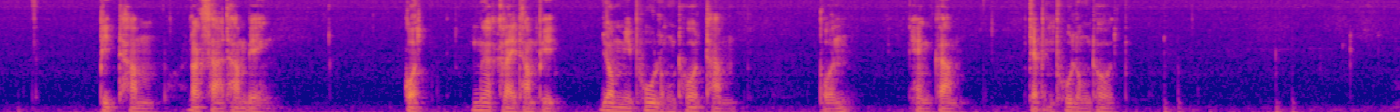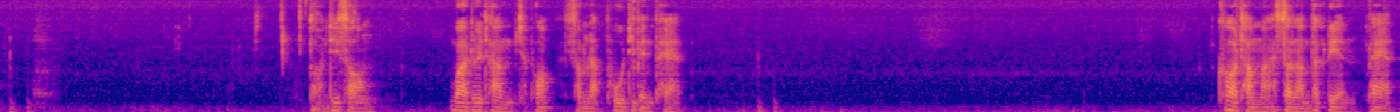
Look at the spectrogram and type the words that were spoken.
ำผิดธรรมรักษาธรรมเอง กฎเมื่อใครทำผิดย่อมมีผู้ลงโทษทำผล แห่งกรรม จะเป็นผู้ลงโทษ ตอนที่สองว่าด้วยธรรมเฉพาะสำหรับผู้ที่เป็นแพทย์ ข้อธรรมะสำหรับนักเรียนแพทย์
